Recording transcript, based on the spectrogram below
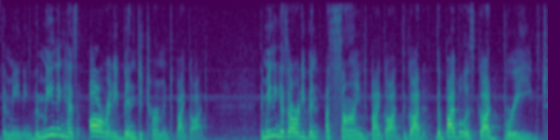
the meaning. The meaning has already been determined by God. The meaning has already been assigned by God. The, God, the Bible is God breathed.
